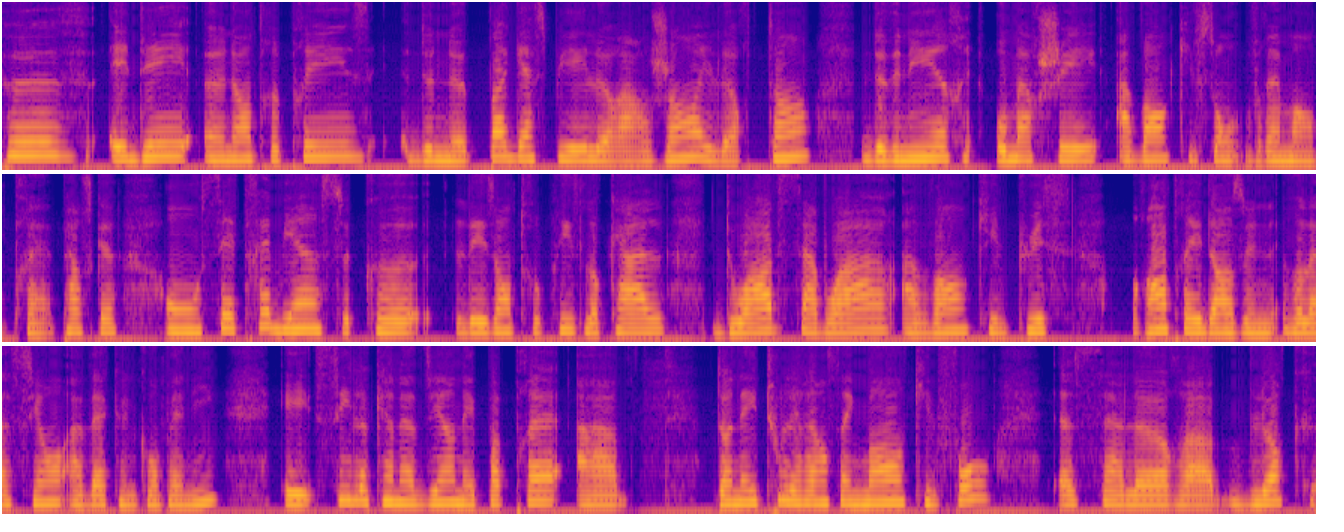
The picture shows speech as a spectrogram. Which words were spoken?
peuvent aider une entreprise de ne pas gaspiller leur argent et leur temps de venir au marché avant qu'ils sont vraiment prêts parce que on sait très bien ce que les entreprises locales doivent savoir avant qu'ils puissent rentrer dans une relation avec une compagnie et si le Canadien n'est pas prêt à donner tous les renseignements qu'il faut, euh, ça leur euh, bloque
